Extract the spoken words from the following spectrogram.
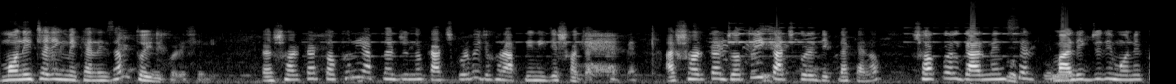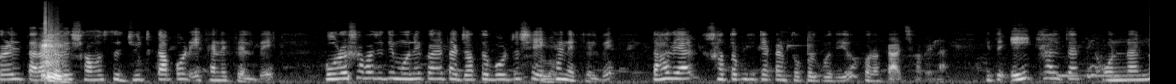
মনিটরিং মেকানিজম তৈরি করে ফেলি। সরকার তখনই আপনার জন্য কাজ করবে যখন আপনি নিজে সজাগ থাকবেন। আর সরকার যতই কাজ করে দিক না কেন সকল গার্মেন্টসের মালিক যদি মনে করে তারা তাদের সমস্ত জুট কাপড় এখানে ফেলবে পৌরসভা যদি মনে করে তার যত বর্জ্য সে এখানে ফেলবে তাহলে আর শত কোটি টাকার প্রকল্প দিয়েও কোনো কাজ হবে না। কিন্তু এই খালটাতে অন্যান্য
